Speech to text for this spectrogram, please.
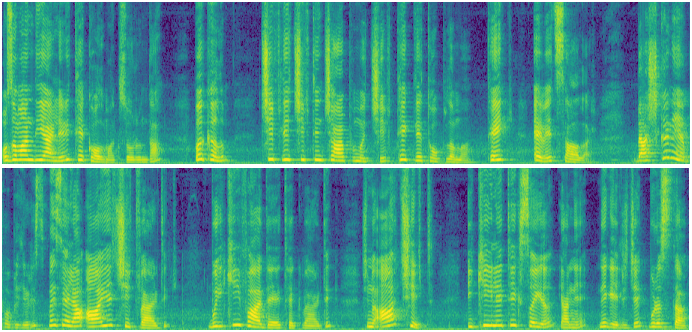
O zaman diğerleri tek olmak zorunda. Bakalım çiftli çiftin çarpımı çift, tekle toplamı tek, evet sağlar. Başka ne yapabiliriz? Mesela A'ya çift verdik. Bu iki ifadeye tek verdik. Şimdi A çift. 2 ile tek sayı yani ne gelecek? Burası da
